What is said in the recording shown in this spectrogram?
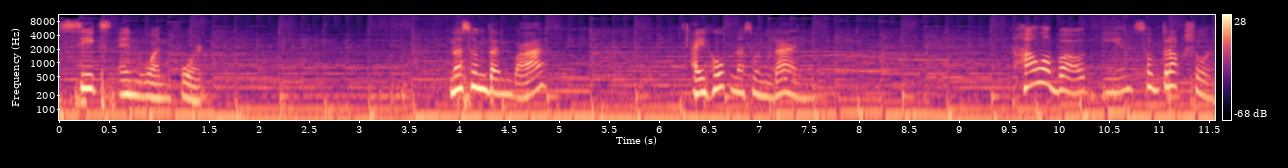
6 and 1 4. Nasundan ba? I hope nasundan. How about in subtraction?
